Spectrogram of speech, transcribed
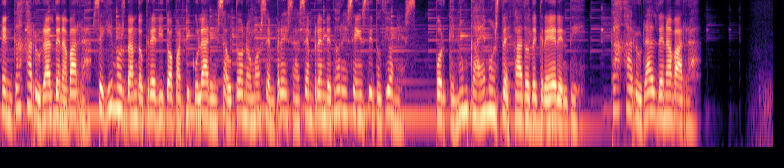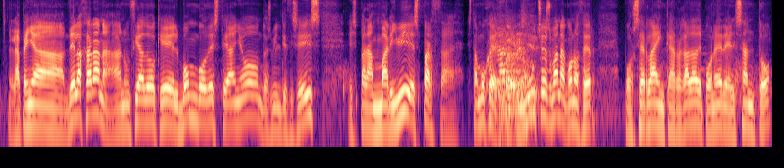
En Caja Rural de Navarra seguimos dando crédito a particulares, autónomos, empresas, emprendedores e instituciones, porque nunca hemos dejado de creer en ti. Caja Rural de Navarra. La Peña de la Jarana ha anunciado que el bombo de este año, 2016, es para Maribí Esparza, esta mujer que muchos van a conocer por ser la encargada de poner el santo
